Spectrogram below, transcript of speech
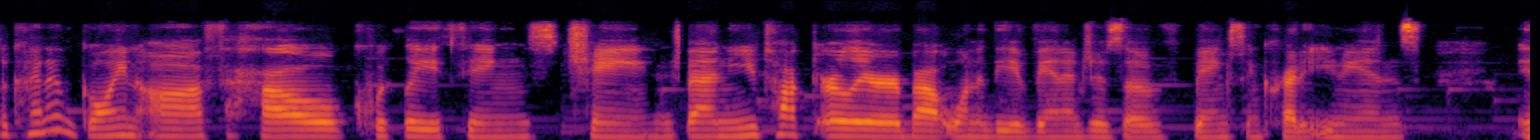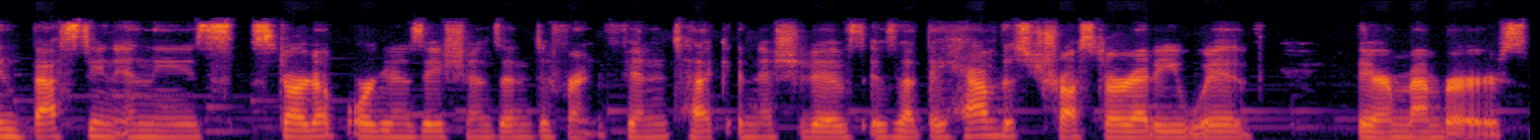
So, kind of going off how quickly things change, Ben, you talked earlier about one of the advantages of banks and credit unions investing in these startup organizations and different fintech initiatives is that they have this trust already with their members.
